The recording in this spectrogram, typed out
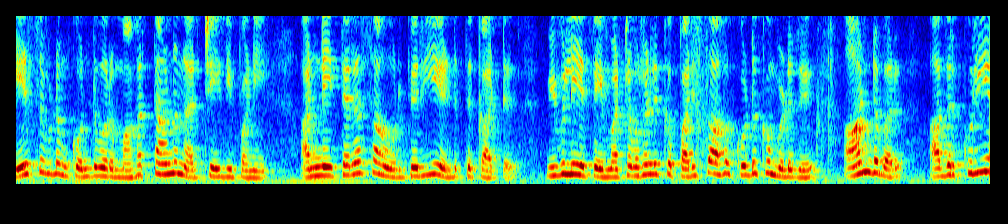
இயேசுவிடம் கொண்டு வரும் மகத்தான நற்செய்தி பணி. அன்னை தெரசா ஒரு பெரிய எடுத்துக்காட்டு. விவிலியத்தை மற்றவர்களுக்கு பரிசாக கொடுக்கும் பொழுது ஆண்டவர் அதற்குரிய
